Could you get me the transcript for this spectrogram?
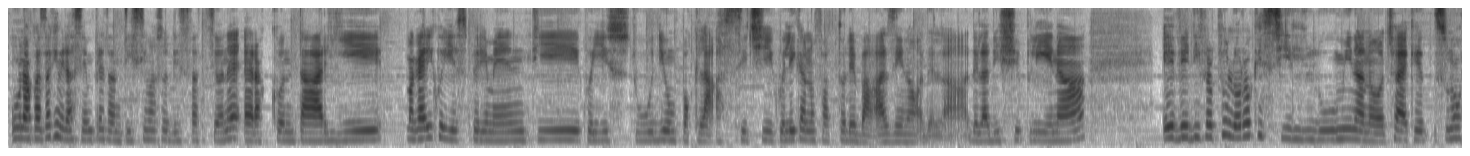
una cosa che mi dà sempre tantissima soddisfazione è raccontargli magari quegli esperimenti, quegli studi un po' classici, quelli che hanno fatto le basi no, della, della disciplina e vedi proprio loro che si illuminano, cioè che sono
